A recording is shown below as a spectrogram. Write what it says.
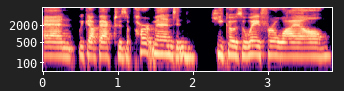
And we got back to his apartment and he goes away for a while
